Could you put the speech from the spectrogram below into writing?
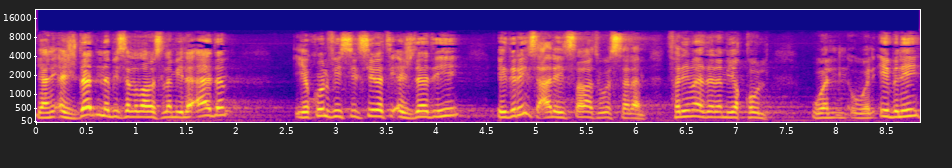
يعني أجداد النبي صلى الله عليه وسلم إلى آدم يكون في سلسلة أجداده إدريس عليه الصلاة والسلام فلماذا لم يقل والابن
